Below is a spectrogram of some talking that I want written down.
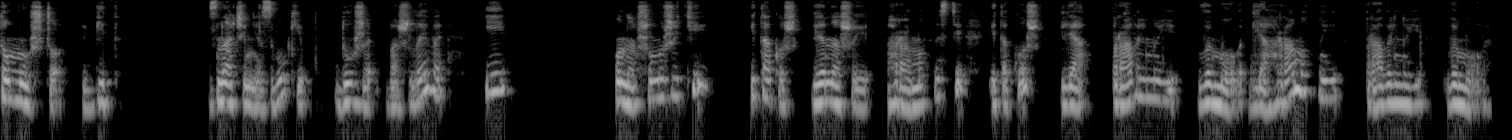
тому що від значення звуків дуже важливе і у нашому житті, і також для нашої грамотності, і також для правильної вимови, для грамотної правильної вимови.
